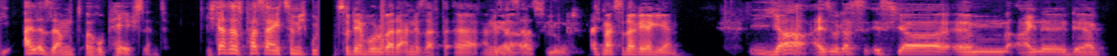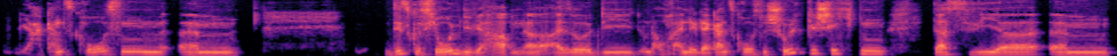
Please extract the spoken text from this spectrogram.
die allesamt europäisch sind. Ich dachte, das passt eigentlich ziemlich gut zu dem, wo du gerade angesagt, äh, angesetzt ja, hast. Absolut. Vielleicht magst du da reagieren. Ja, also das ist ja ähm, eine der ja, ganz großen ähm, Diskussionen, die wir haben. Ne? Also die und auch eine der ganz großen Schuldgeschichten, dass wir ähm,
